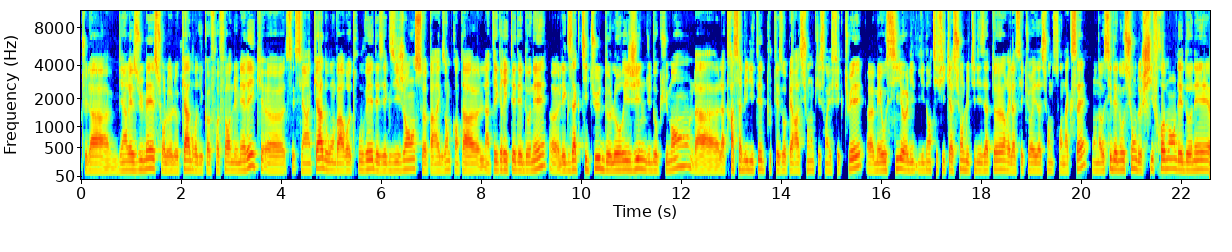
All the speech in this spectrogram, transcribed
Tu l'as bien résumé sur le, cadre du coffre-fort numérique. Euh, c'est un cadre où on va retrouver des exigences, euh, par exemple, quant à euh, l'intégrité des données, l'exactitude de l'origine du document, la, traçabilité de toutes les opérations qui sont effectuées, mais aussi l'identification de l'utilisateur et la sécurisation de son accès. On a aussi des notions de chiffrement des données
